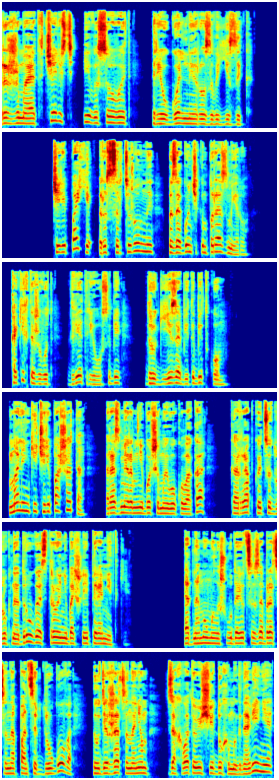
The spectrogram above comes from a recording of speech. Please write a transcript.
разжимает челюсть и высовывает треугольный розовый язык. Черепахи рассортированы по загончикам по размеру. Каких-то живут две-три особи, другие забиты битком. Маленькие черепашата, размером не больше моего кулака, карабкаются друг на друга, строя небольшие пирамидки. Одному малышу удается забраться на панцирь другого и удержаться на нем захватывающее духом мгновение,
